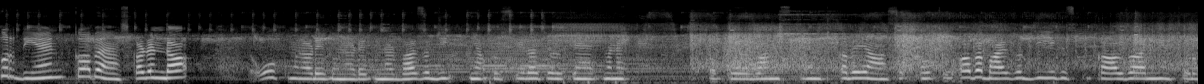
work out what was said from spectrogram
कर दिए इनका भैंस का डंडा। एक मिनट एक मिनट एक मिनट, भाई साहब जी, यहाँ पर सीधा चलते हैं, एक मिनट। ओके वन अबे यहाँ से ओके अबे भाई साहब जी, ये किसकी काल आ रही है? छोड़ो।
